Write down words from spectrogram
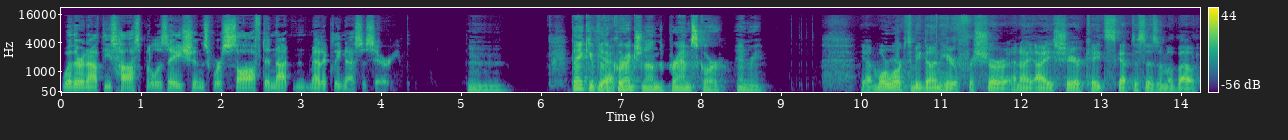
whether or not these hospitalizations were soft and not medically necessary. Mm-hmm. Thank you for yeah, the correction think, on the PRAM score, Henry. Yeah, more work to be done here for sure. And I, I share Kate's skepticism about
